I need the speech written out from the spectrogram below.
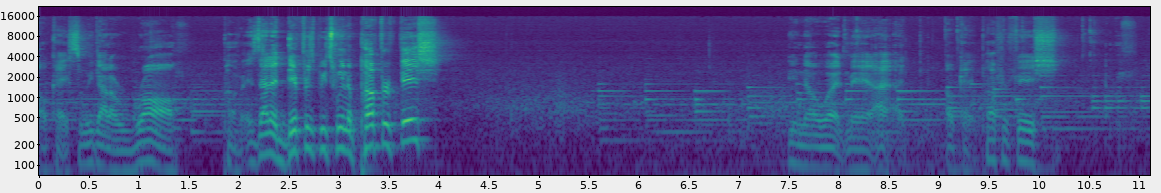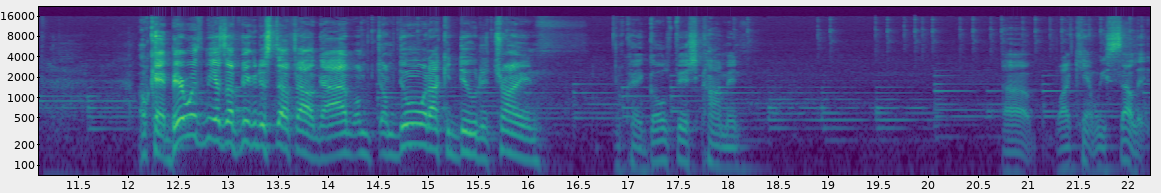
Okay, so we got a raw puffer. Is that a difference between a pufferfish? You know what, man? I, okay, pufferfish. Okay, bear with me as I figure this stuff out, guy. I'm, I'm doing what I can do to try and... Okay, goldfish common. Uh, why can't we sell it?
